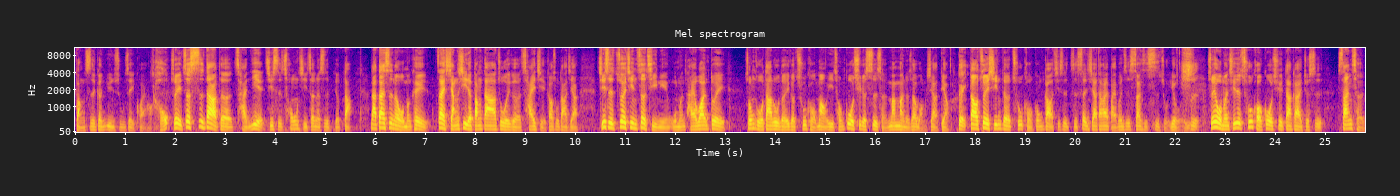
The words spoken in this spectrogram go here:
纺织跟运输这一块哈。好所以这四大的产业其实冲击真的是比较大。那但是呢，我们可以再详细的帮大家做一个拆解，告诉大家，其实最近这几年，我们台湾对中国大陆的一个出口贸易，从过去的四成慢慢的在往下掉，对，到最新的出口公告，其实只剩下大概百分之三十四左右而已。是，所以我们其实出口过去大概就是三成，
